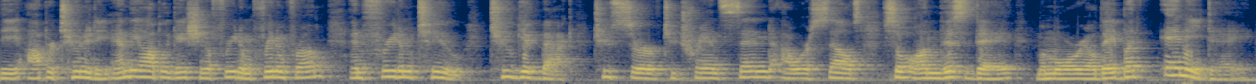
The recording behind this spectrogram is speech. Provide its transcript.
the opportunity and the obligation of freedom freedom from and freedom to to give back to serve to transcend ourselves. So on this day memorial day but any day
